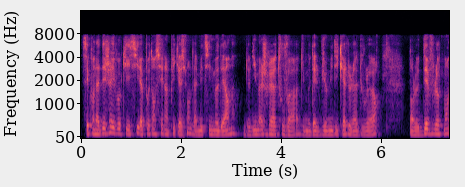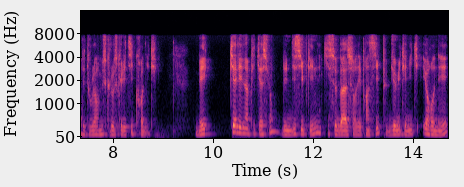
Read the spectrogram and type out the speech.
c'est qu'on a déjà évoqué ici la potentielle implication de la médecine moderne, de l'imagerie à tout du modèle biomédical de la douleur, dans le développement des douleurs musculo-squelettiques chroniques. Mais quelle est l'implication d'une discipline qui se base sur des principes biomécaniques erronés,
